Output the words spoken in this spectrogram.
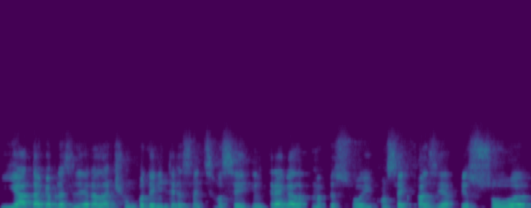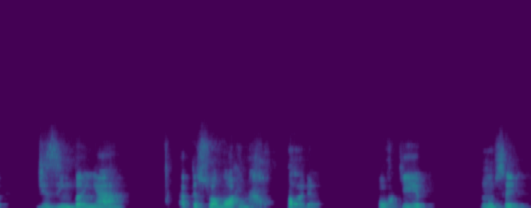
E a adaga brasileira ela tinha um poder interessante. Se você entrega ela para uma pessoa e consegue fazer a pessoa desembanhar, a pessoa morre na hora, porque não sei,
